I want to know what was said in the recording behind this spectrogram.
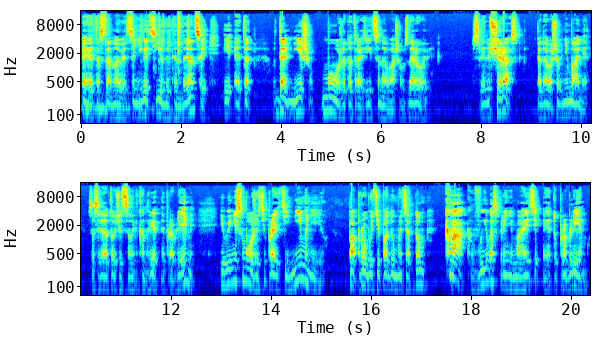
это становится негативной тенденцией, и это в дальнейшем может отразиться на вашем здоровье. В следующий раз – когда ваше внимание сосредоточится на конкретной проблеме, и вы не сможете пройти мимо нее, попробуйте подумать о том, как вы воспринимаете эту проблему.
